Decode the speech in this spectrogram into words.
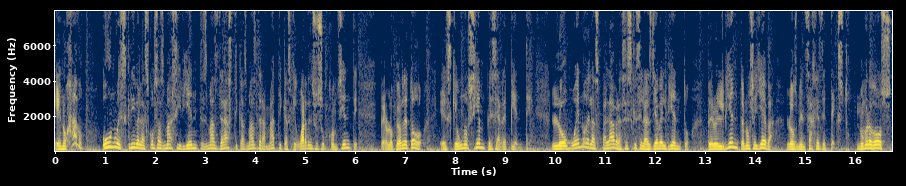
Enojado. Uno escribe las cosas más hirientes, más drásticas, más dramáticas que guarda en su subconsciente. Pero lo peor de todo es que uno siempre se arrepiente. Lo bueno de las palabras es que se las lleva el viento, pero el viento no se lleva los mensajes de texto. Número 2.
